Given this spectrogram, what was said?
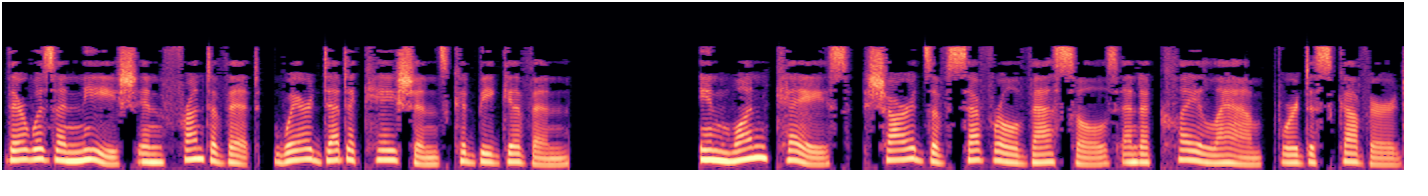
there was a niche in front of it, where dedications could be given. In one case, shards of several vessels and a clay lamp were discovered.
